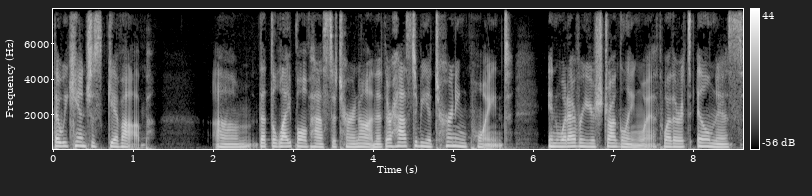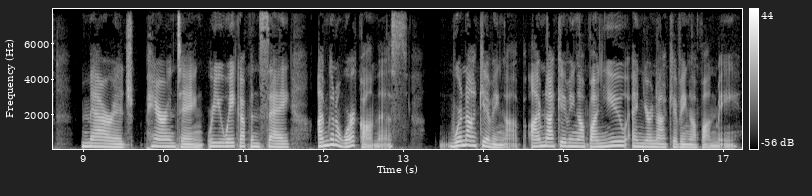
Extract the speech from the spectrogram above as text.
that we can't just give up, um, that the light bulb has to turn on, that there has to be a turning point in whatever you're struggling with, whether it's illness, marriage, parenting, where you wake up and say, I'm going to work on this. We're not giving up. I'm not giving up on you, and you're not giving up on me.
